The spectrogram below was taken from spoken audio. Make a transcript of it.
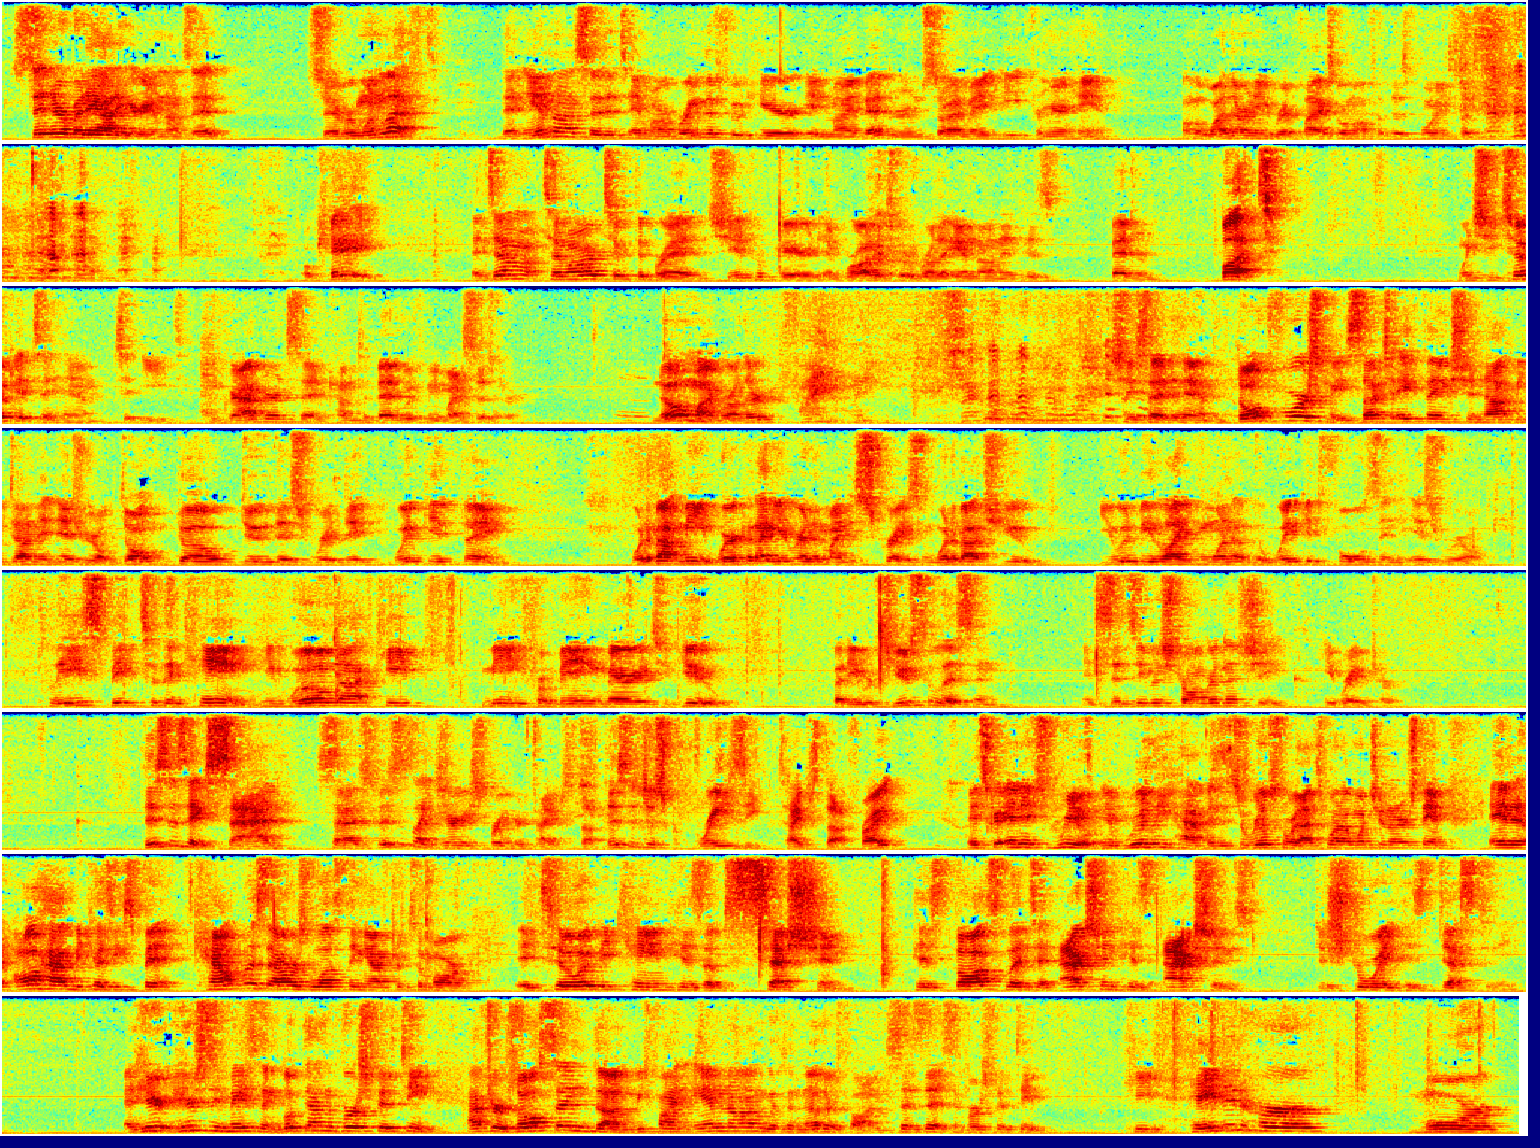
Send everybody out of here, Amnon said. So everyone left. Then Amnon said to Tamar, Bring the food here in my bedroom so I may eat from your hand. I don't know why there aren't any red flags going off at this point, but. okay. And Tamar took the bread she had prepared and brought it to her brother Amnon in his bedroom. But when she took it to him to eat, he grabbed her and said, Come to bed with me, my sister. No, my brother, finally. she said to him, Don't force me. Such a thing should not be done in Israel. Don't go do this wicked thing. What about me? Where could I get rid of my disgrace? And what about you? You would be like one of the wicked fools in Israel. Please speak to the king. He will not keep me from being married to you. But he refused to listen, and since he was stronger than she, he raped her. This is a sad, sad. This is like Jerry Springer type stuff. This is just crazy type stuff, right? It's and it's real. It really happened. It's a real story. That's what I want you to understand. And it all happened because he spent countless hours lusting after Tamar until it became his obsession. His thoughts led to action. His actions destroyed his destiny. And here, here's the amazing thing. Look down to verse 15. After it's all said and done, we find Amnon with another thought. He says this in verse 15 He hated her more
